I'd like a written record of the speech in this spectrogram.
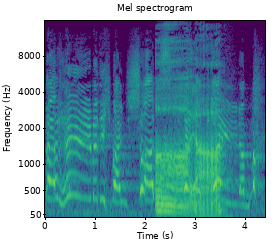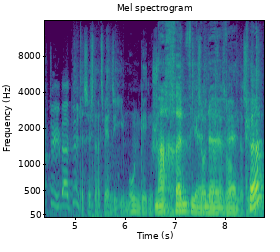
Erhebe dich, mein Schatz. Ah, ja. hat keine Macht über dich. Es ist, als wären sie immun gegen Machen wir eine sorgen, dass sie Wette?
